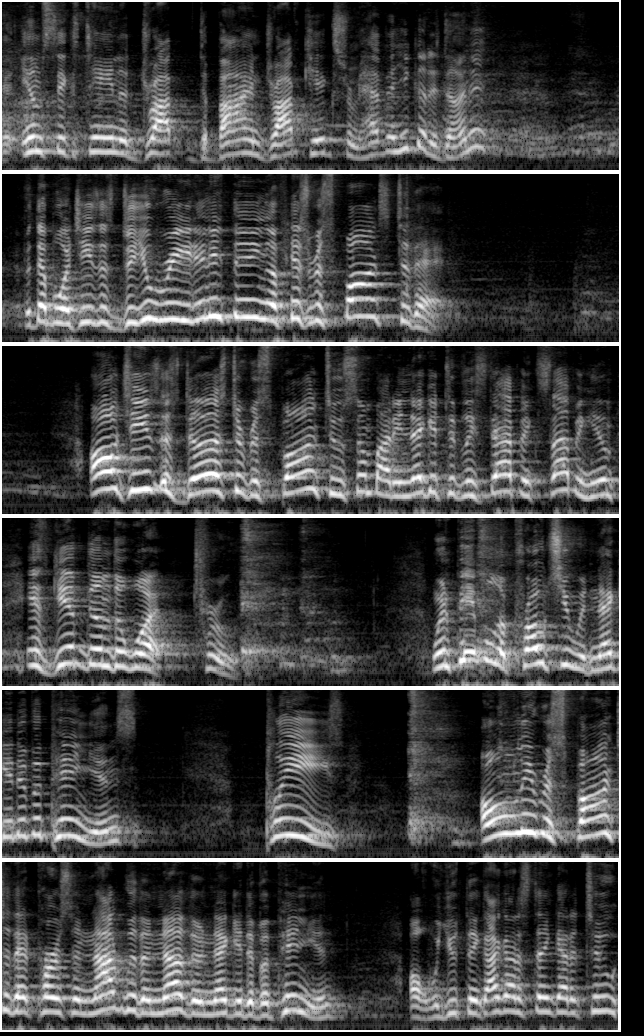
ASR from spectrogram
The M16 to drop divine drop kicks from heaven. He could have done it. But that boy Jesus, do you read anything of his response to that? All Jesus does to respond to somebody negatively slapping, slapping him is give them the what? Truth. When people approach you with negative opinions, please only respond to that person not with another negative opinion. Oh, well, you think I got a stink attitude?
